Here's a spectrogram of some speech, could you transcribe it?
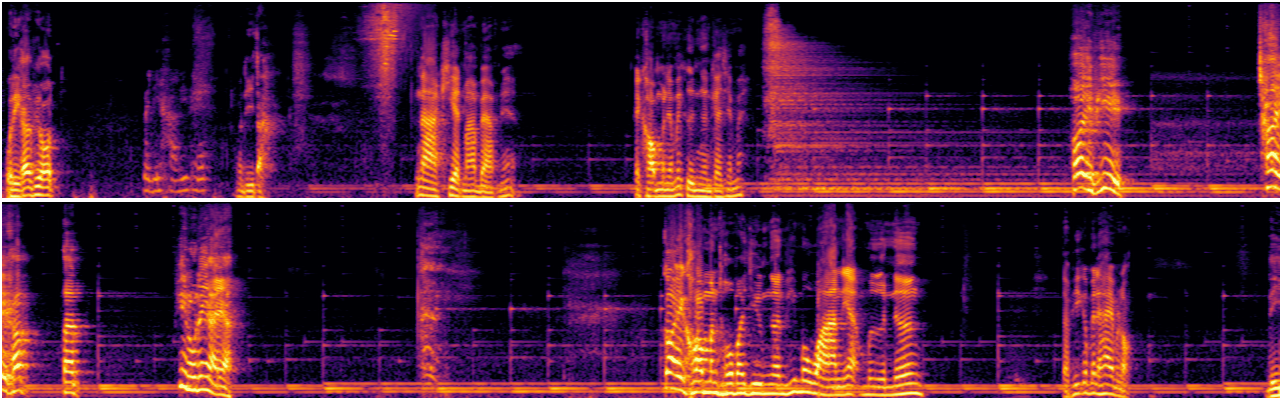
สวัสดีครับพี่โอ๊ตสวัสดีค่ะพี่เพชร สวัสดีจ้ะ น่าเครียดมาแบบเนี้ยไอ้คอมมันยังไม่คืนเงินแกใช่ไหม เฮ้ยพี่ ใช่ครับ แต่พี่รู้ได้ไงอะ ก็ไอ้คอมมันโทรมายืมเงินพี่เมื่อวานเนี่ยหมื่นนึง แต่พี่ก็ไม่ได้ให้มันหรอก ดี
